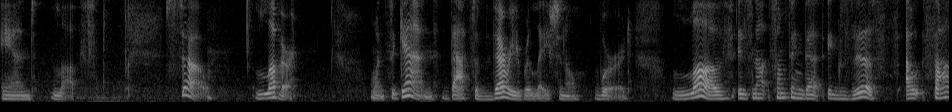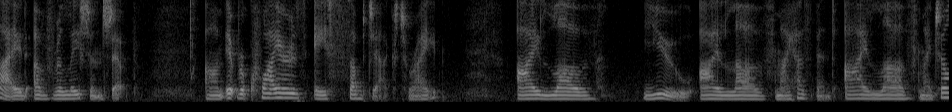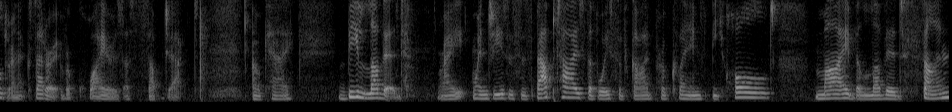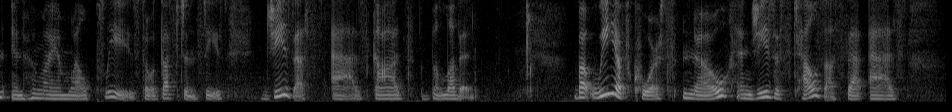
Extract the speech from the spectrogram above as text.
and love. So, lover. Once again, that's a very relational word love is not something that exists outside of relationship. Um, it requires a subject, right? I love you. I love my husband. I love my children, etc. It requires a subject. Okay. Beloved right? When Jesus is baptized, the voice of God proclaims, Behold, my beloved Son, in whom I am well pleased. So Augustine sees Jesus as God's beloved. But we, of course, know, and Jesus tells us that as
